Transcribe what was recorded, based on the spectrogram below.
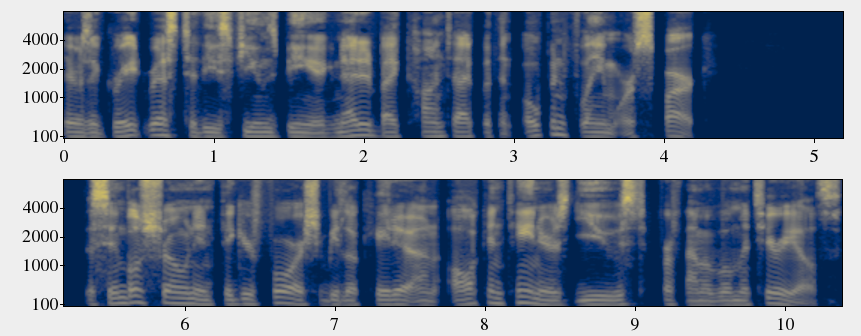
there is a great risk to these fumes being ignited by contact with an open flame or spark. The symbol shown in Figure 4 should be located on all containers used for flammable materials.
